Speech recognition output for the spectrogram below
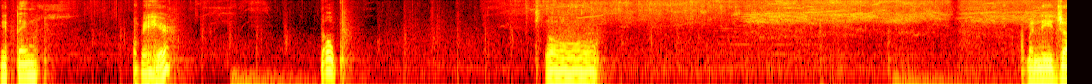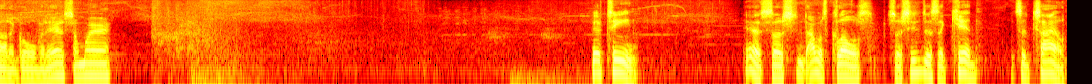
Anything over here? Nope. So I'm gonna need y'all to go over there somewhere. Fifteen. Yeah, so she, I was close. So she's just a kid. It's a child.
